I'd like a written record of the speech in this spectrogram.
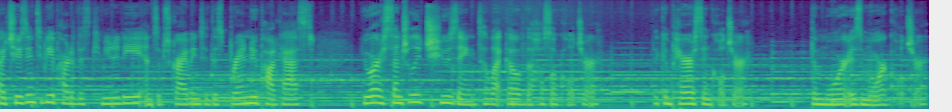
By choosing to be a part of this community and subscribing to this brand new podcast, you are essentially choosing to let go of the hustle culture, the comparison culture, the more is more culture.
